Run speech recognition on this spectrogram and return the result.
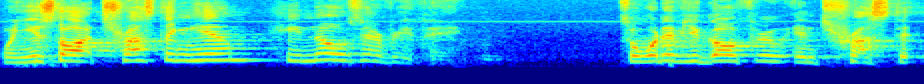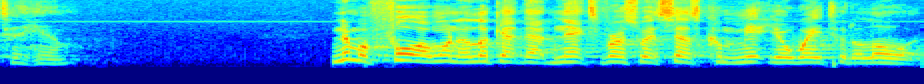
When you start trusting him, he knows everything. So whatever you go through, entrust it to him. Number four, I want to look at that next verse where it says, commit your way to the Lord.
